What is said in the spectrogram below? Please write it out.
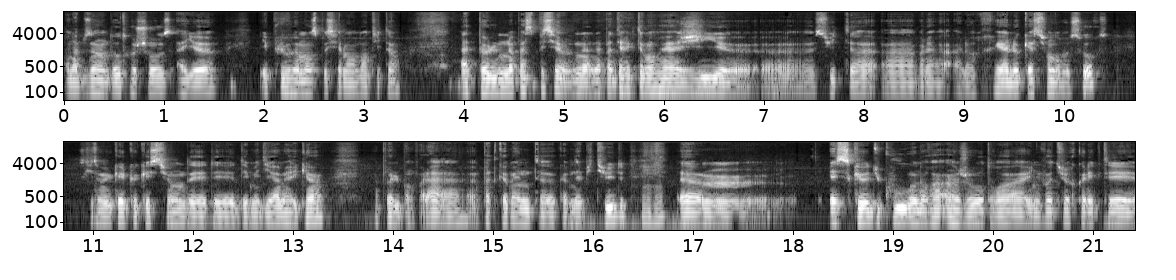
on a besoin d'autres choses ailleurs et plus vraiment spécialement dans Titan. Apple n'a pas, spécial, n'a pas directement réagi euh, euh, suite à, voilà, à, leur réallocation de ressources, parce qu'ils ont eu quelques questions des, des, médias américains. Apple, bon voilà, pas de comment euh, comme d'habitude. Mhm. est-ce que du coup on aura un jour droit à une voiture connectée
